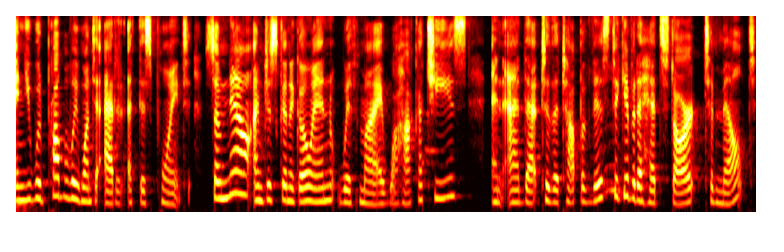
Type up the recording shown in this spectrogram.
And you would probably want to add it at this point. So now I'm just going to go in with my Oaxaca cheese and add that to the top of this to give it a head start to melt.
